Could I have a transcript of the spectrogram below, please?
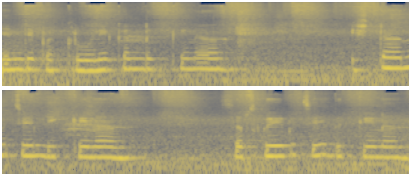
എന്റെ പക്രൂനെ കണ്ടിക്കണ. ഇഷ്ടാന്ന് ചൊല്ലിക്കണ. സബ്സ്ക്രൈബ് ചെയ്തിക്കണ.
